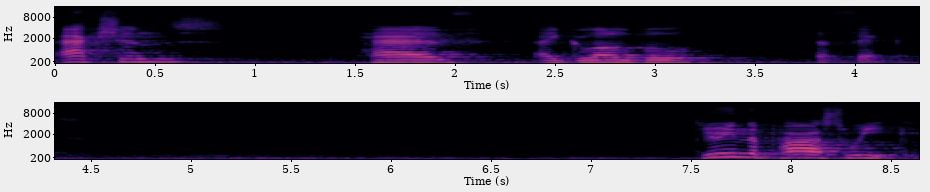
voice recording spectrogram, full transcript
actions have a global effect. During the past week,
